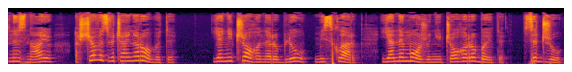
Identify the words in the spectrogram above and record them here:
Не знаю. А що ви, звичайно, робите? Я нічого не роблю, міс Кларк. Я не можу нічого робити. Сиджу,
